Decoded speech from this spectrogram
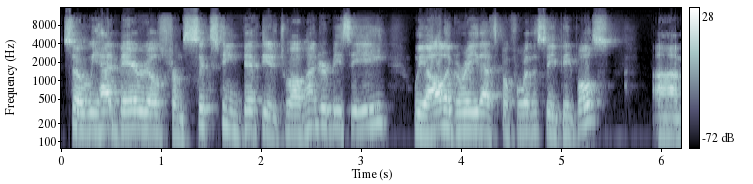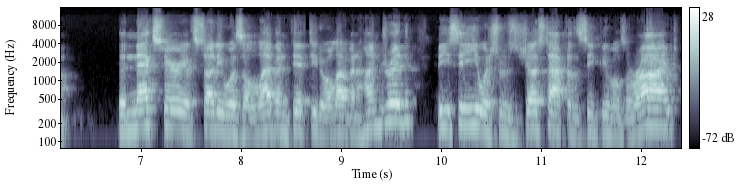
so we had burials from 1650 to 1200 BCE. We all agree that's before the Sea Peoples. Um, the next area of study was 1150 to 1100 BCE, which was just after the Sea Peoples arrived.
